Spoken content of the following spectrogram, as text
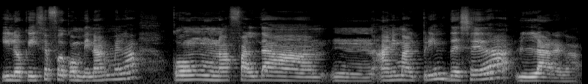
y lo que hice fue combinármela con una falda mm, animal print de seda larga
